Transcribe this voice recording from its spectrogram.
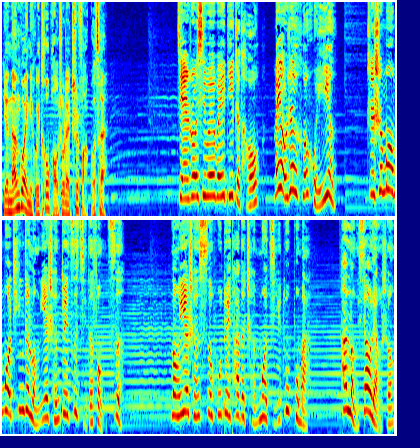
也难怪你会偷跑出来吃法国菜。简若曦微微低着头，没有任何回应。只是默默听着冷夜晨对自己的讽刺，冷夜晨似乎对他的沉默极度不满，他冷笑两声。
